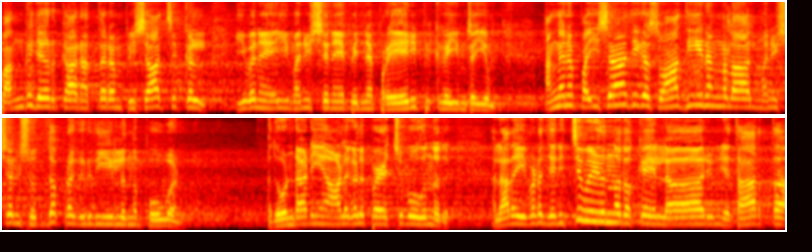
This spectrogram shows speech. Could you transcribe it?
പങ്കു ചേർക്കാൻ അത്തരം പിശാച്ചുക്കൾ ഇവനെ ഈ മനുഷ്യനെ പിന്നെ പ്രേരിപ്പിക്കുകയും ചെയ്യും. അങ്ങനെ പൈശാചിക സ്വാധീനങ്ങളാൽ മനുഷ്യൻ ശുദ്ധ പ്രകൃതിയിൽ നിന്ന് പോവുകയാണ് അതുകൊണ്ടാണ് ഈ ആളുകൾ പഴച്ചു പോകുന്നത്. അല്ലാതെ ഇവിടെ ജനിച്ചു വീഴുന്നതൊക്കെ എല്ലാവരും യഥാർത്ഥ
